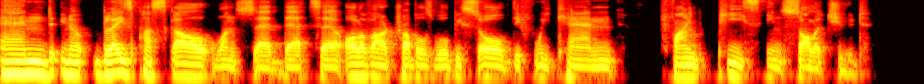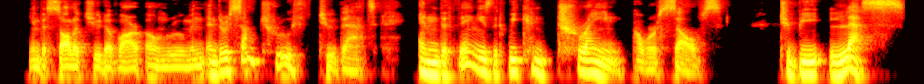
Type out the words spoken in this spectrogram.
And you know, Blaise Pascal once said that uh, all of our troubles will be solved if we can find peace in solitude, in the solitude of our own room. And, and there is some truth to that. And the thing is that we can train ourselves to be less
